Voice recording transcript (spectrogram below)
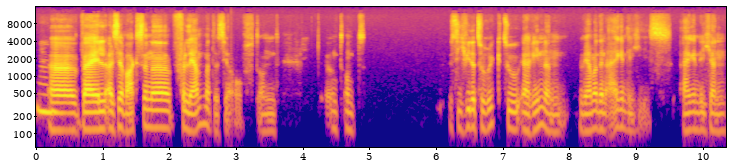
Mhm. äh, weil als Erwachsener verlernt man das ja oft. Und, und, und sich wieder zurück zu erinnern, wer man denn eigentlich ist. Eigentlich ein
